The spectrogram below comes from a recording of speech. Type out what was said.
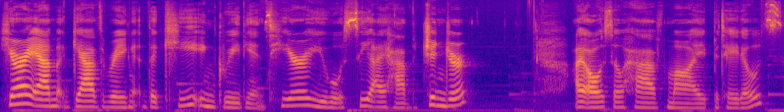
Here I am gathering the key ingredients. Here you will see I have ginger. I also have my potatoes.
